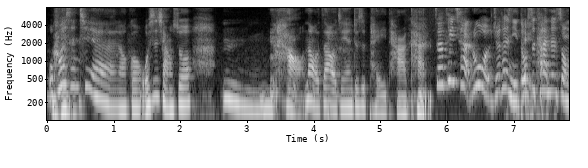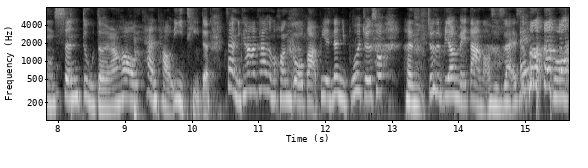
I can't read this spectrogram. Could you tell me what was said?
我不会生气耶，老公。我是想说，嗯，好，那我知道我今天就是陪他看。这样听起来，如果我觉得你都是看那种深度的，然后探讨议题的，这样你看他看什么韩国把片，那你不会觉得说很就是比较没大脑，是不是？还是、欸、我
